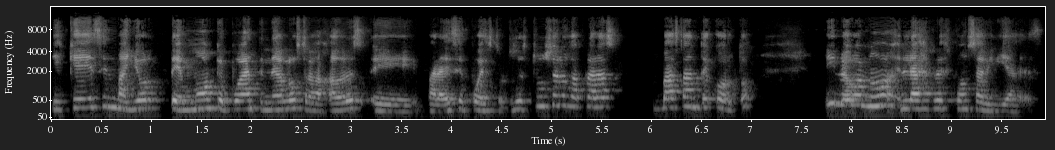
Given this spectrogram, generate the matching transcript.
y qué es el mayor temor que puedan tener los trabajadores eh, para ese puesto. Entonces tú se los aclaras bastante corto y luego no las responsabilidades.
